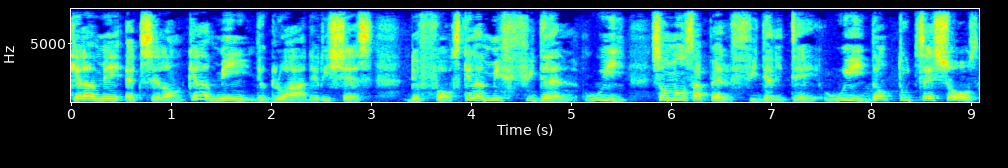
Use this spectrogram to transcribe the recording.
Quel ami excellent, quel ami de gloire, de richesse, de force, quel ami fidèle. Oui, son nom s'appelle fidélité. Oui, dans toutes ces choses,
